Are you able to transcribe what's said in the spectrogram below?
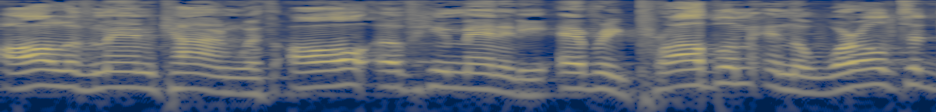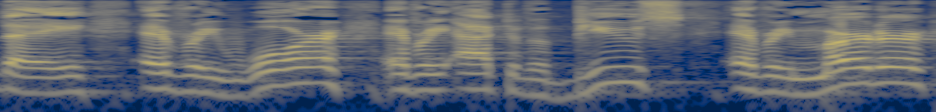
all of mankind, with all of humanity. Every problem in the world today, every war, every act of abuse, every murder,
